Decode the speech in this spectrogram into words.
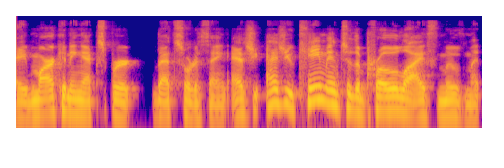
a marketing expert, that sort of thing. As you as you came into the pro life movement,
